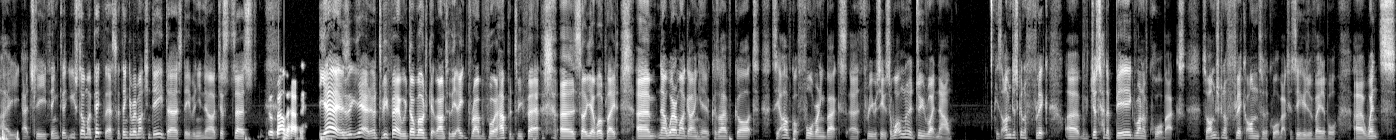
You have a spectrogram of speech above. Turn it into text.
I actually think that you stole my pick there, so thank you very much indeed, uh, Stephen. You know, just uh, it was bound to happen. Yeah, yeah. To be fair, we've done well to get round to the eighth round before it happened. To be fair, uh, so yeah, well played. Um, now, where am I going here? Because I've got see, I've got four running backs, uh, three receivers. So what I'm going to do right now is I'm just going to flick. Uh, we've just had a big run of quarterbacks, so I'm just going to flick onto the quarterbacks to see who's available. Uh, Wentz,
